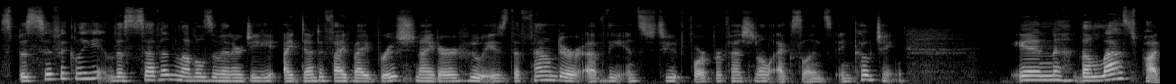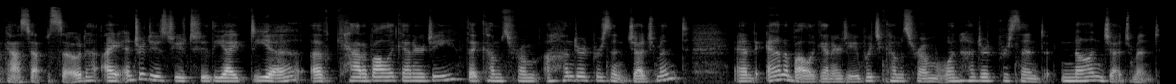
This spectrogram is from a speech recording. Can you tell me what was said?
specifically the seven levels of energy identified by Bruce Schneider, who is the founder of the Institute for Professional Excellence in Coaching. In the last podcast episode, I introduced you to the idea of catabolic energy that comes from 100% judgment and anabolic energy, which comes from 100% non judgment.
